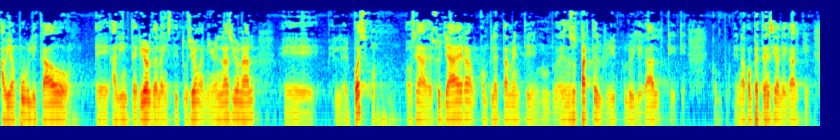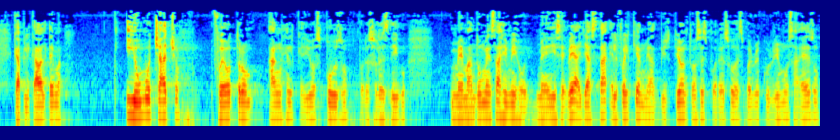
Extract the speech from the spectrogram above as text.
habían publicado eh, al interior de la institución a nivel nacional eh, el puesto o sea, eso ya era completamente, eso es parte del ridículo ilegal, que, que en la competencia legal que, que aplicaba el tema. Y un muchacho, fue otro ángel que Dios puso, por eso les digo, me mandó un mensaje y me dijo, me dice, vea, ya está, él fue el quien me advirtió, entonces por eso después recurrimos a eso.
